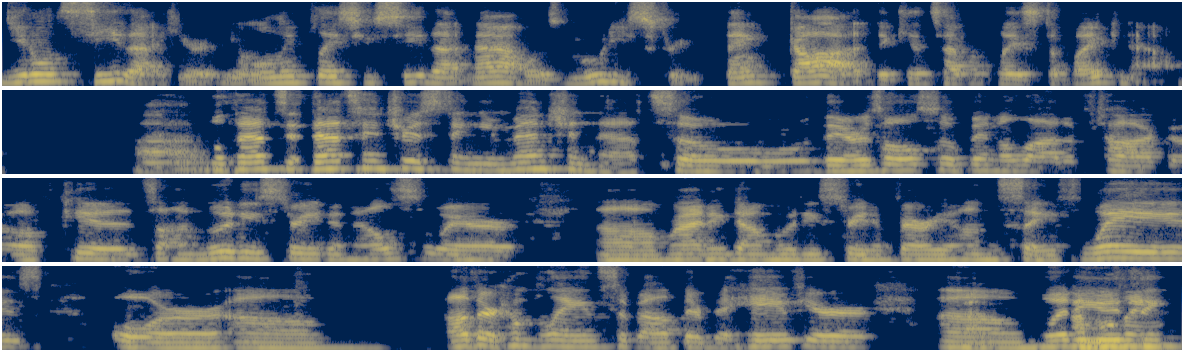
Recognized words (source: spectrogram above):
You don't see that here. The only place you see that now is Moody Street. Thank God the kids have a place to bike now. Um, Well, that's, that's interesting you mentioned that. So there's also been a lot of talk of kids on Moody Street and elsewhere um, riding down Moody Street in very unsafe ways or um, other complaints about their behavior. Um, What do I'm you moving- think?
